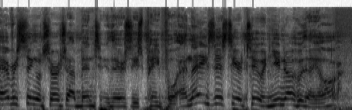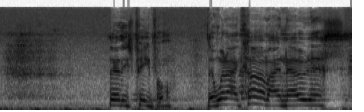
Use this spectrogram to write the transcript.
Every single church I've been to, there's these people, and they exist here too, and you know who they are. They're these people that when I come, I notice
